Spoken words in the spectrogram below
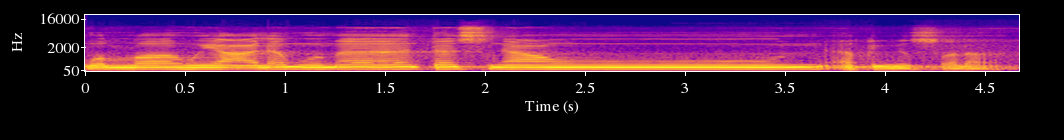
والله يعلم ما تصنعون أقم الصلاة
